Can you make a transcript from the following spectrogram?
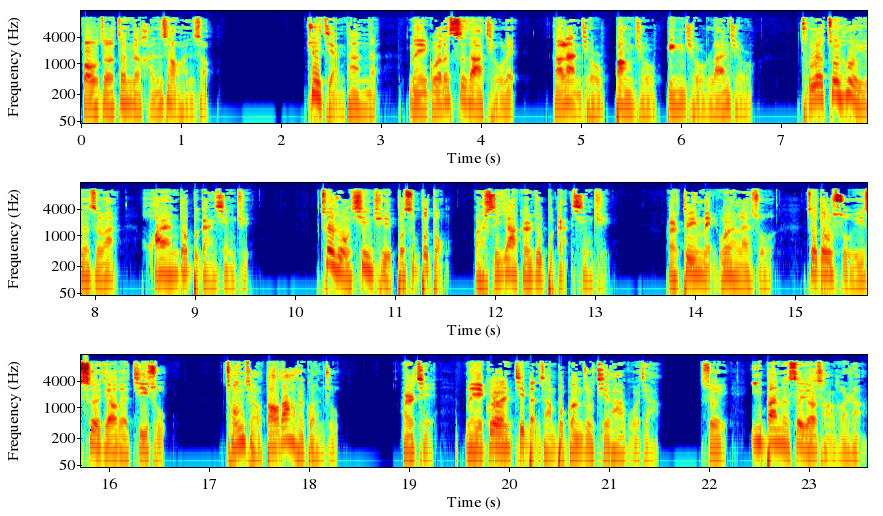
否则真的很少很少。最简单的，美国的四大球类：橄榄球、棒球、冰球、篮球，除了最后一个之外，华人都不感兴趣。这种兴趣不是不懂，而是压根就不感兴趣。而对于美国人来说，这都属于社交的基础，从小到大的关注，而且。美国人基本上不关注其他国家，所以一般的社交场合上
